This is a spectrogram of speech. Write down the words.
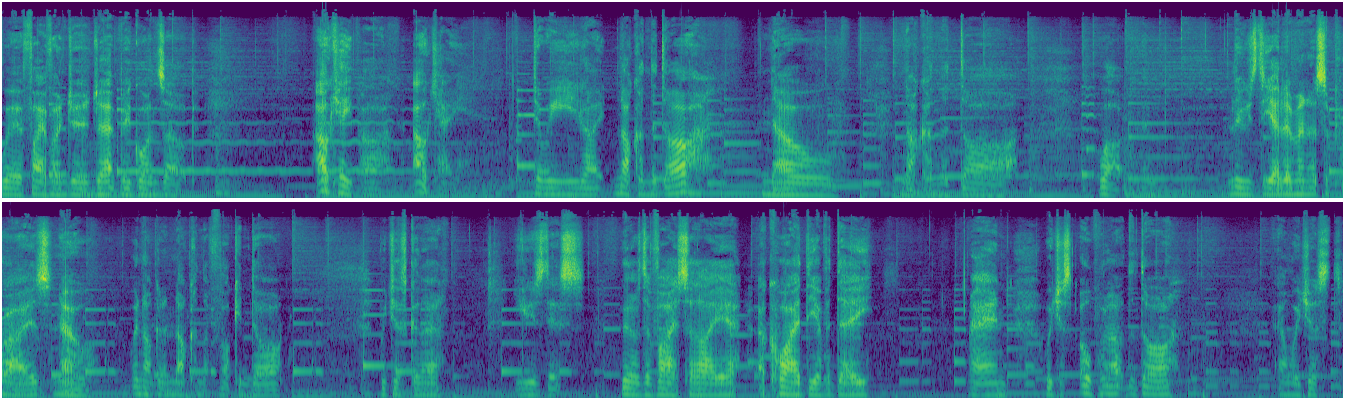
we're 500 uh, big ones up. Okay, Pa, okay. Do we, like, knock on the door? No, knock on the door. What? Lose the element of surprise? No, we're not gonna knock on the fucking door. We're just gonna use this little device that I uh, acquired the other day, and we just open up the door, and we just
